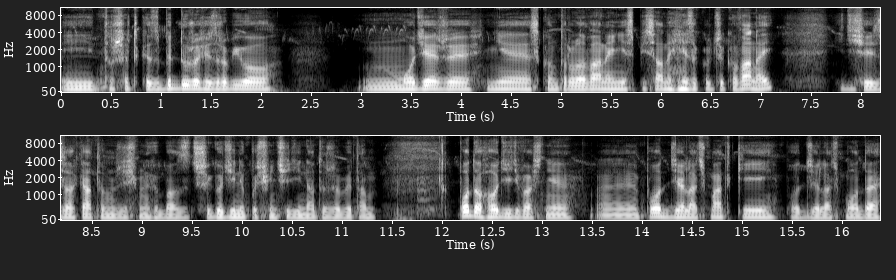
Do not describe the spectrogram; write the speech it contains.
i troszeczkę zbyt dużo się zrobiło młodzieży nieskontrolowanej, niespisanej, niezakolczykowanej i dzisiaj z Agatą żeśmy chyba z 3 godziny poświęcili na to, żeby tam podochodzić właśnie, e, pooddzielać matki, pooddzielać młode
